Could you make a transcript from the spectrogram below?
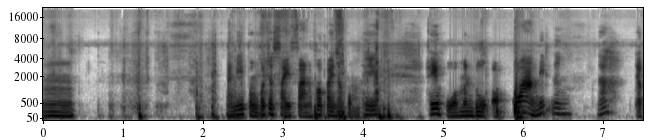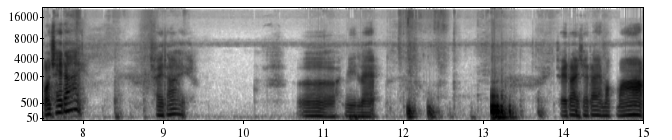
อืม อันนี้ผมก็จะใส่สันเข้าไปนะผมให้ให้หัวมันดูออกกว้างนิดนึงนะ แต่ก็ใช้ได้ ใช้ได้ เออ นี่แหละ ใช้ได้ใช้ได้มาก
